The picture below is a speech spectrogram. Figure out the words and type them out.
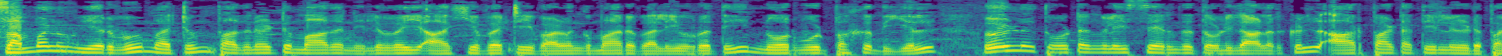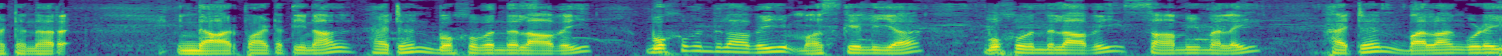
சம்பள உயர்வு மற்றும் பதினெட்டு மாத நிலுவை ஆகியவற்றை வழங்குமாறு வலியுறுத்தி நோர்வூட் பகுதியில் ஏழு தோட்டங்களைச் சேர்ந்த தொழிலாளர்கள் ஆர்ப்பாட்டத்தில் ஈடுபட்டனர். இந்த ஆர்ப்பாட்டத்தினால் ஹெட்டன் பொகவந்தலாவை பொகவந்தலாவை மஸ்கெலியா பொகவந்தலாவை சாமிமலை ஹட்டன் பலாங்குடை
